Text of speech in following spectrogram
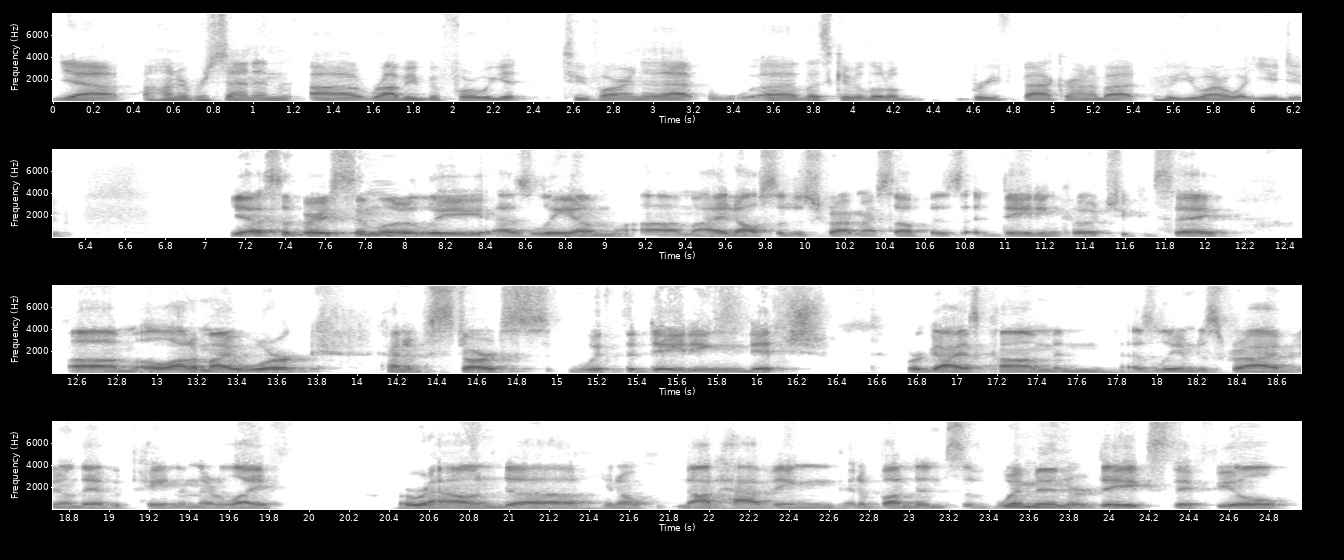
Yeah, 100%. And uh, Robbie, before we get too far into that, uh, let's give a little brief background about who you are, what you do. Yeah, so very similarly as Liam, um, I'd also describe myself as a dating coach, you could say. Um, a lot of my work kind of starts with the dating niche, where guys come and, as Liam described, you know, they have a pain in their life around, uh, you know, not having an abundance of women or dates. They feel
